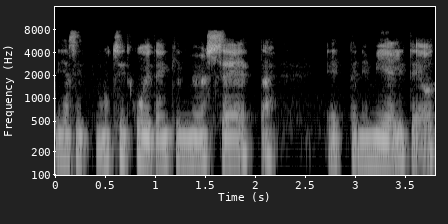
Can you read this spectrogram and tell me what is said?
ja sit, mutta sitten kuitenkin myös se, että, että ne mieliteot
